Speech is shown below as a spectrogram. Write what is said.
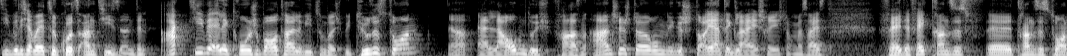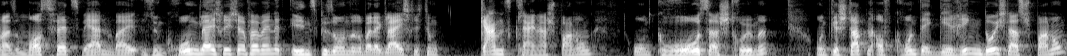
die will ich aber jetzt nur kurz anteasern. Denn aktive elektronische Bauteile, wie zum Beispiel Thyristoren, ja, erlauben durch Phasenanschnittsteuerung eine gesteuerte Gleichrichtung. Das heißt, Feldeffekt-Transistoren, also MOSFETs, werden bei Synchrongleichrichtern verwendet, insbesondere bei der Gleichrichtung ganz kleiner Spannung und großer Ströme und gestatten aufgrund der geringen Durchlassspannung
